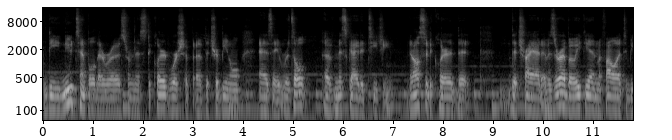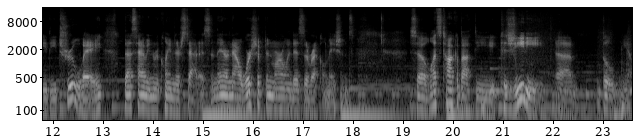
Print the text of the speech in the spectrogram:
The new temple that arose from this declared worship of the tribunal as a result of misguided teaching. It also declared that the triad of Azura, Boethiah, and Mephala to be the true way, thus having reclaimed their status, and they are now worshipped in Morrowind as the Reclamations. So let's talk about the Khajiit uh, you know,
